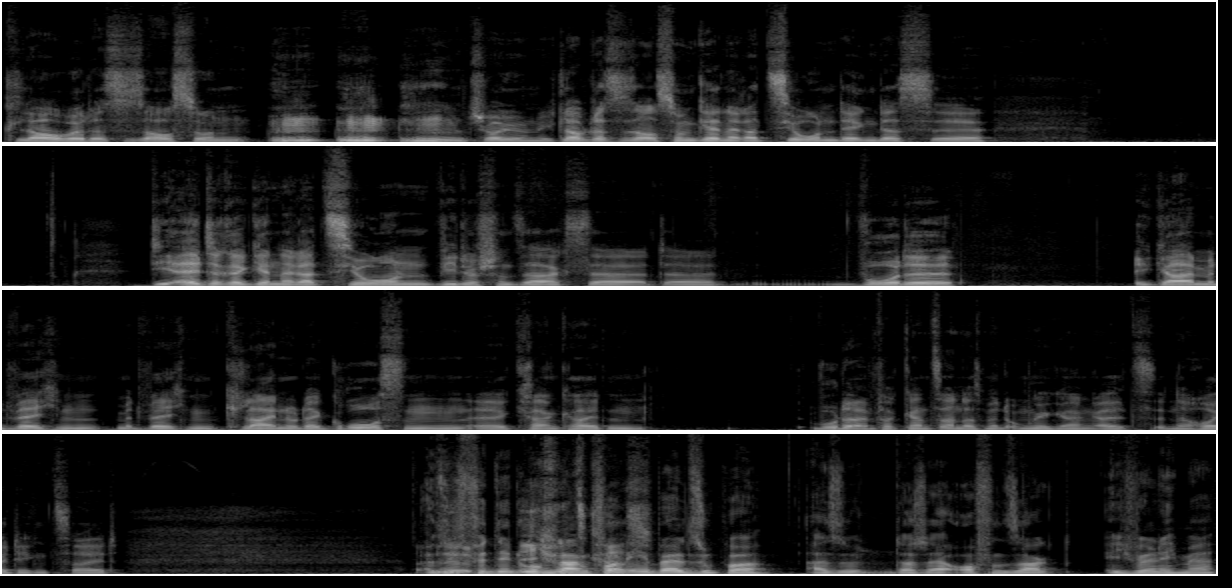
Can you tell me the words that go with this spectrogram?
glaube, das ist auch so ein. Entschuldigung, ich glaube, das ist auch so ein Generationending, dass äh, die ältere Generation, wie du schon sagst, da, da wurde, egal mit welchen, mit welchen kleinen oder großen äh, Krankheiten, wurde einfach ganz anders mit umgegangen als in der heutigen Zeit. Also, ich finde den Umgang von Eberl super. Also, dass er offen sagt, ich will nicht mehr.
